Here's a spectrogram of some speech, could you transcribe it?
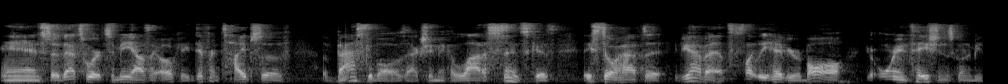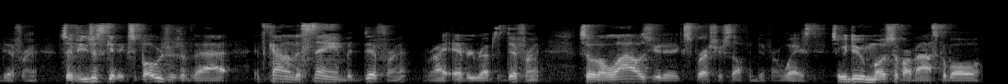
And so that's where, to me, I was like, okay, different types of of basketballs actually make a lot of sense because they still have to. If you have a slightly heavier ball, your orientation is going to be different. So if you just get exposures of that, it's kind of the same but different, right? Every rep's different. So it allows you to express yourself in different ways. So we do most of our basketball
